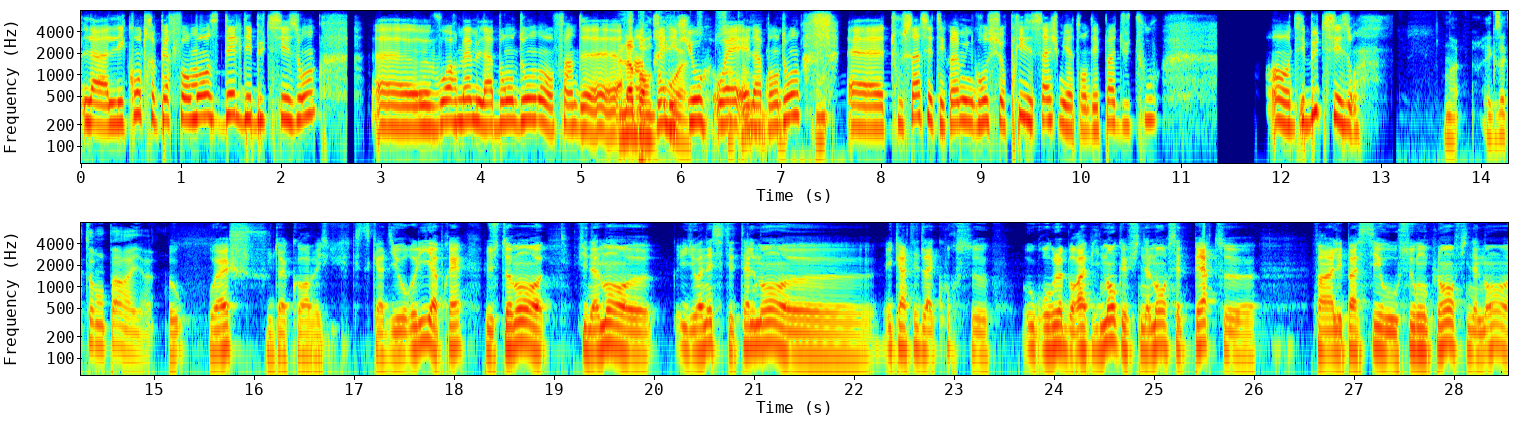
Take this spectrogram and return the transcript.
la- les contre-performances dès le début de saison, euh, voire même l'abandon en fin de L'abandon, après les ouais, JO, ouais, et l'abandon. Mm. Euh, tout ça, c'était quand même une grosse surprise et ça, je m'y attendais pas du tout en début de saison. Exactement pareil. ouais. Ouais, je suis d'accord avec ce qu'a dit Aurélie. Après, justement, euh, finalement, euh, était tellement euh, écarté de la course euh, au gros globe rapidement que finalement, cette perte, enfin, elle est passée au second plan, finalement,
